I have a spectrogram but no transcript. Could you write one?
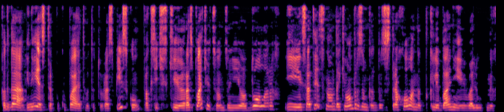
когда инвестор покупает вот эту расписку, фактически расплачивается он за нее в долларах, и, соответственно, он таким образом как бы застрахован от колебаний валютных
